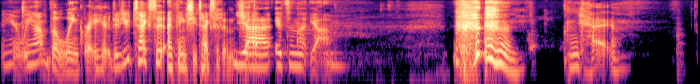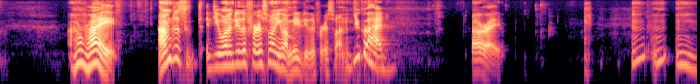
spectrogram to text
Here we have the link right here. Did you text it? I think she texted it in the Yeah, it's in the yeah. okay. All right. I'm just. Do you want to do the first one? You want me to do the first one? You go ahead. All right. Mm-mm-mm.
